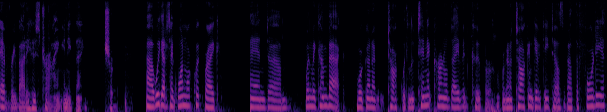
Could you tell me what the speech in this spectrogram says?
everybody who's trying anything. Sure. Uh, we got to take one more quick break. And um, when we come back, we're going to talk with Lieutenant Colonel David Cooper. We're going to talk and give details about the 40th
